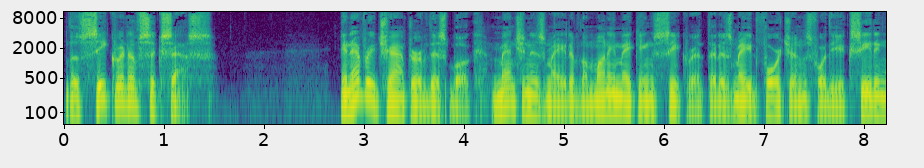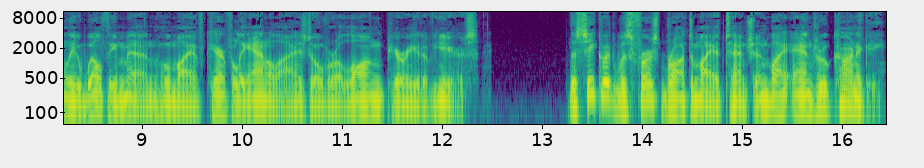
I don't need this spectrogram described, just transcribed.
The Secret of Success in every chapter of this book, mention is made of the money making secret that has made fortunes for the exceedingly wealthy men whom I have carefully analyzed over a long period of years. The secret was first brought to my attention by Andrew Carnegie.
